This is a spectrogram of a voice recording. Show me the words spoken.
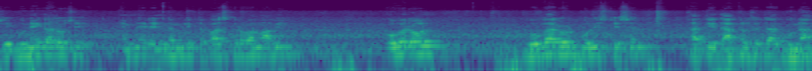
જે ગુનેગારો છે, એમને રેન્ડમલી તપાસ કરવામાં આવી. Overall Ghogha road police station ખાતે દાખલ થતા ગુના,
